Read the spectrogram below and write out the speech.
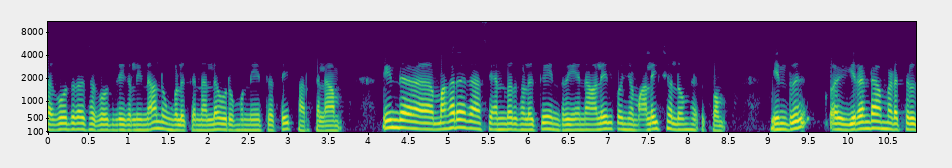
சகோதர சகோதரிகளினால் உங்களுக்கு நல்ல ஒரு முன்னேற்றத்தை பார்க்கலாம். இந்த மகர ராசி அன்பர்களுக்கு இன்றைய நாளில் கொஞ்சம் அலைச்சலும் இருக்கும். இன்று இரண்டாம் இடத்தில்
